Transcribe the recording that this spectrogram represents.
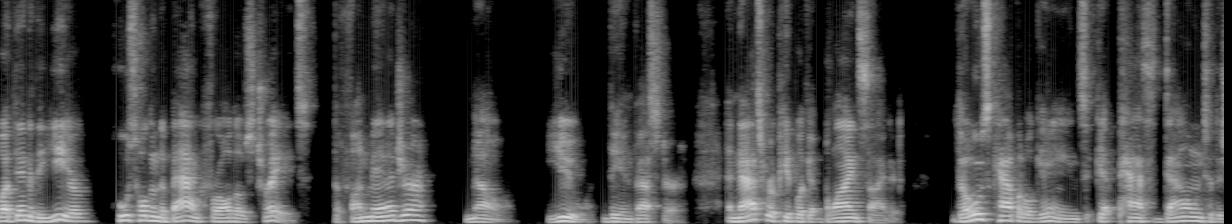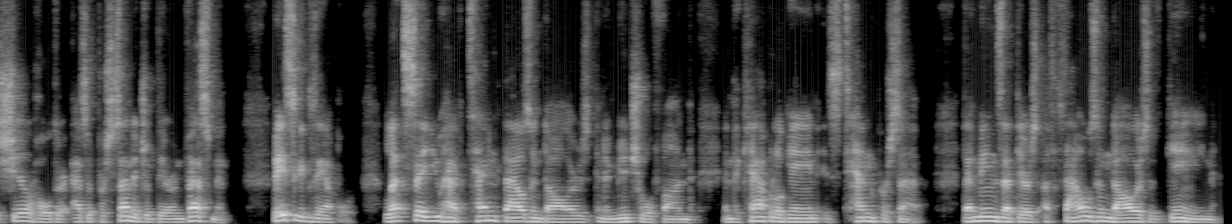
Well, at the end of the year, who's holding the bag for all those trades? The fund manager? No, you, the investor. And that's where people get blindsided those capital gains get passed down to the shareholder as a percentage of their investment. Basic example let's say you have $10,000 in a mutual fund and the capital gain is 10%. That means that there's $1,000 of gain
